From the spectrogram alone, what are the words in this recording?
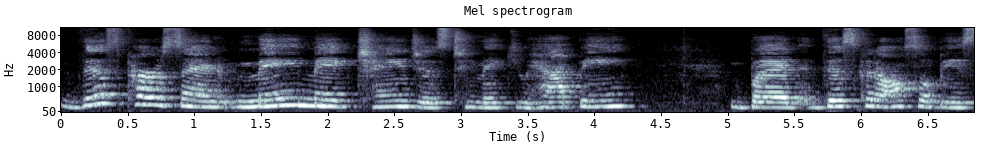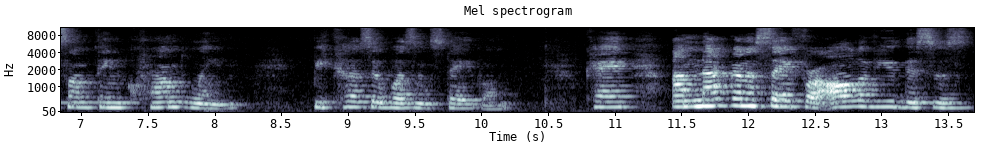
this person may make changes to make you happy, but this could also be something crumbling because it wasn't stable. Okay, I'm not going to say for all of you this is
